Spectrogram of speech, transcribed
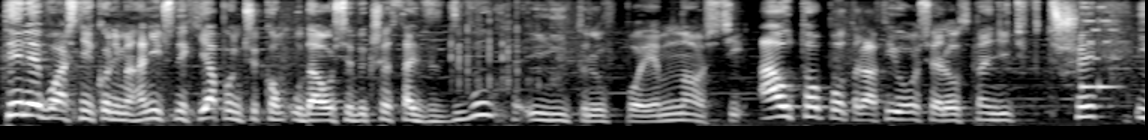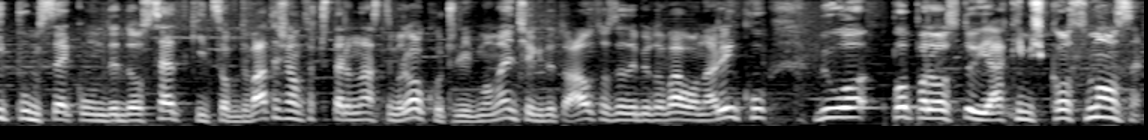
Tyle właśnie koni mechanicznych Japończykom udało się wykrzesać z 2 litrów pojemności. Auto potrafiło się rozpędzić w 3,5 sekundy do setki, co w 2014 roku, czyli w momencie, gdy to auto zadebiutowało na rynku, było po prostu jakimś kosmosem.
